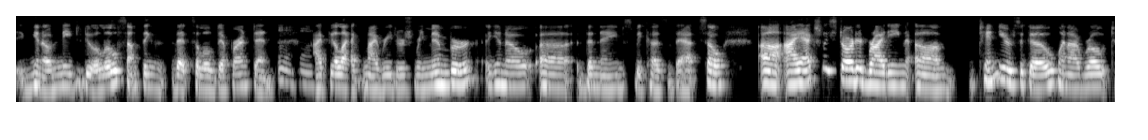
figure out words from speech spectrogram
you know, need to do a little something that's a little different. And mm-hmm. I feel like my readers remember, you know, uh, the names because of that. So uh, I actually started writing um, 10 years ago when I wrote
